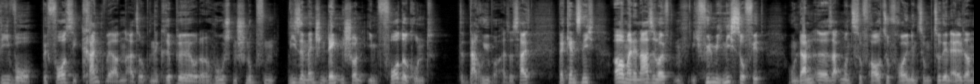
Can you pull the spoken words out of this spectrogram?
die wo, bevor sie krank werden, also eine Grippe oder Husten, Schnupfen, diese Menschen denken schon im Vordergrund darüber. Also das heißt, Wer kennt's nicht? Oh, meine Nase läuft, ich fühle mich nicht so fit. Und dann äh, sagt man zu Frau, zu Freundin, zu, zu den Eltern,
